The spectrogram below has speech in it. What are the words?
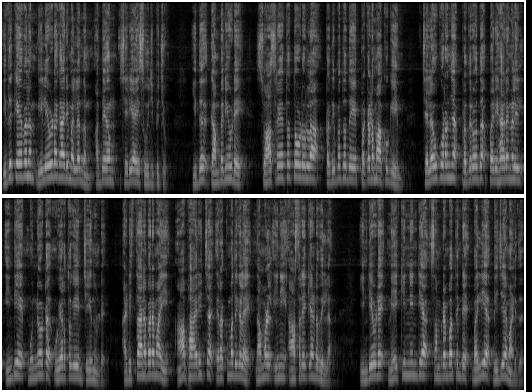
ഇത് കേവലം വിലയുടെ കാര്യമല്ലെന്നും അദ്ദേഹം ശരിയായി സൂചിപ്പിച്ചു. ഇത് കമ്പനിയുടെ സ്വാശ്രയത്വത്തോടുള്ള പ്രതിബദ്ധതയെ പ്രകടമാക്കുകയും ചെലവ് കുറഞ്ഞ പ്രതിരോധ പരിഹാരങ്ങളിൽ ഇന്ത്യയെ മുന്നോട്ട് ഉയർത്തുകയും ചെയ്യുന്നുണ്ട്. അടിസ്ഥാനപരമായി ആ ഭാരിച്ച ഇറക്കുമതികളെ നമ്മൾ ഇനി ആശ്രയിക്കേണ്ടതില്ല. ഇന്ത്യയുടെ മേക്ക് ഇൻ ഇന്ത്യ സംരംഭത്തിന്റെ വലിയ വിജയമാണിത്.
